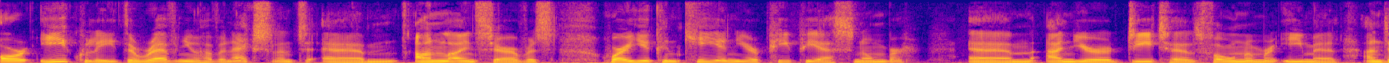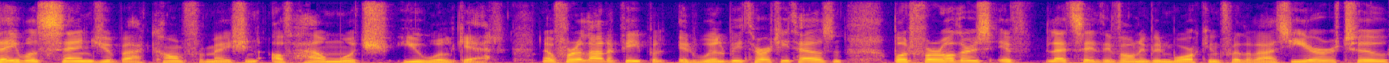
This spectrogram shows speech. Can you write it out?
or equally, the revenue have an excellent um, online service where you can key in your PPS number um, and your details, phone number, email, and they will send you back confirmation of how much you will get. Now, for a lot of people, it will be 30,000, but for others, if let's say they've only been working for the last year or two,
